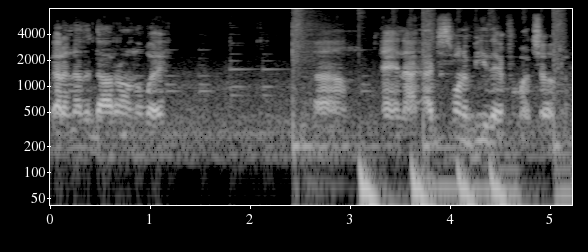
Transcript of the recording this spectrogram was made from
Got another daughter on the way. Um, and I, I just want to be there for my children.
